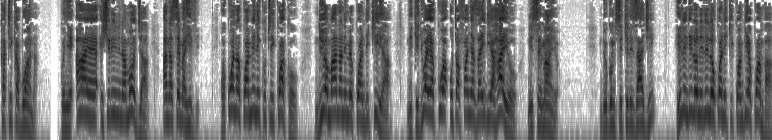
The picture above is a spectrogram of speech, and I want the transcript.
katika bwana. Kwenye aya ya 21 anasema hivi kwa kuwa na kuamini kutii kwako ndiyo maana nimekuandikia nikijua ya kuwa utafanya zaidi ya hayo nisemayo. Ndugu msikilizaji hili ndilo nililokuwa nikikwambia kwamba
